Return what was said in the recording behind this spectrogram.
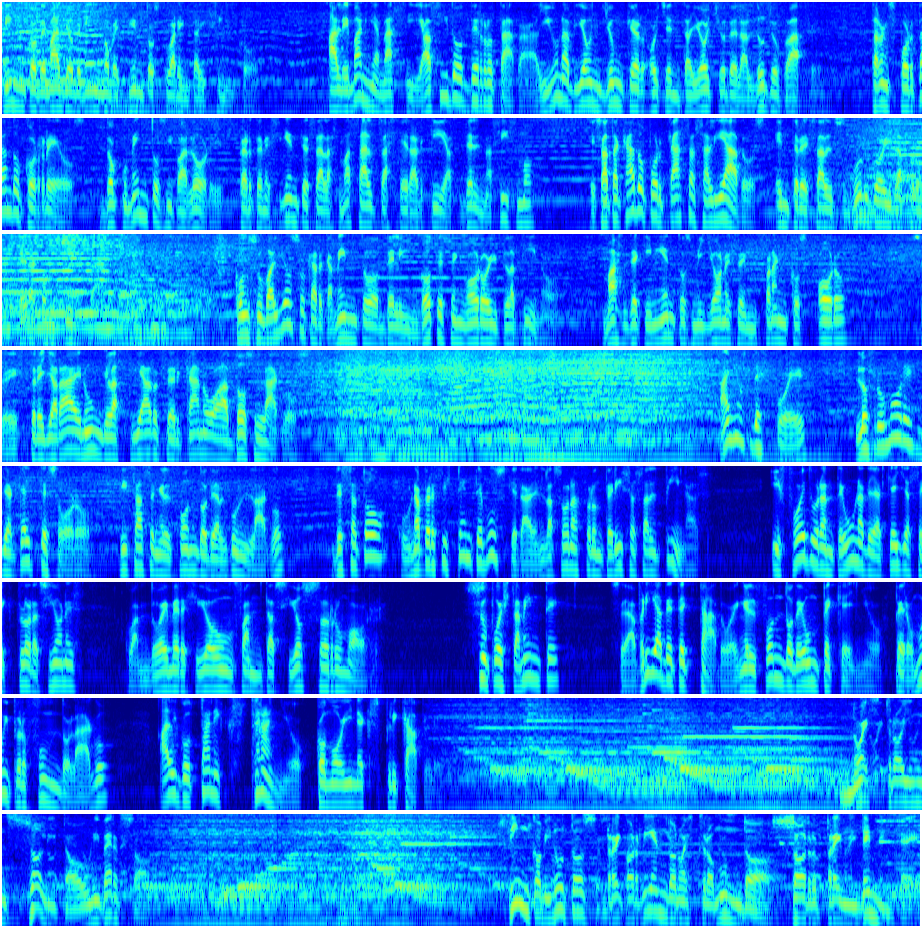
5 de mayo de 1945. Alemania nazi ha sido derrotada y un avión Junker 88 de la Luftwaffe, transportando correos, documentos y valores pertenecientes a las más altas jerarquías del nazismo, es atacado por cazas aliados entre Salzburgo y la frontera con Suiza. Con su valioso cargamento de lingotes en oro y platino, más de 500 millones en francos oro, se estrellará en un glaciar cercano a dos lagos. Años después, los rumores de aquel tesoro, quizás en el fondo de algún lago, desató una persistente búsqueda en las zonas fronterizas alpinas, y fue durante una de aquellas exploraciones cuando emergió un fantasioso rumor. Supuestamente, se habría detectado en el fondo de un pequeño, pero muy profundo lago, algo tan extraño como inexplicable. Nuestro insólito universo. Cinco minutos recorriendo nuestro mundo sorprendente.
